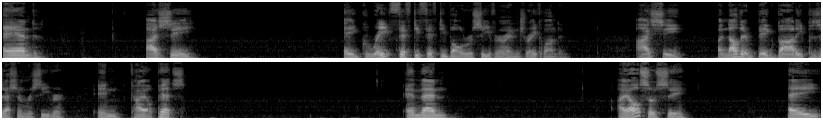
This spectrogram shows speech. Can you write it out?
And I see a great 50 50 ball receiver in Drake London. I see another big body possession receiver in Kyle Pitts. And then I also see a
